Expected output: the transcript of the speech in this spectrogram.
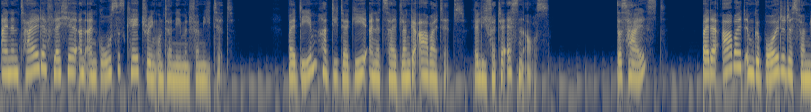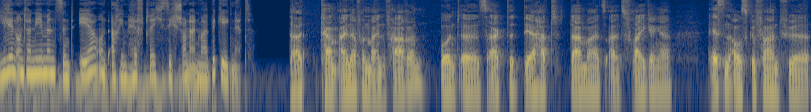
einen Teil der Fläche an ein großes Catering-Unternehmen vermietet. Bei dem hat Dieter G. eine Zeit lang gearbeitet. Er lieferte Essen aus. Das heißt, bei der Arbeit im Gebäude des Familienunternehmens sind er und Achim Heftrich sich schon einmal begegnet. Da kam einer von meinen Fahrern und äh, sagte, der hat damals als Freigänger Essen ausgefahren für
